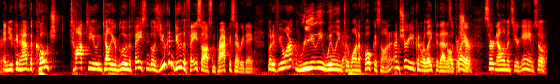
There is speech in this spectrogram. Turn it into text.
And you can have the coach talk to you until you're blue in the face and goes, you can do the face-offs in practice every day, but if you aren't really willing to want to focus on it, I'm sure you can relate to that as Oh, a player, sure. certain elements of your game. So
